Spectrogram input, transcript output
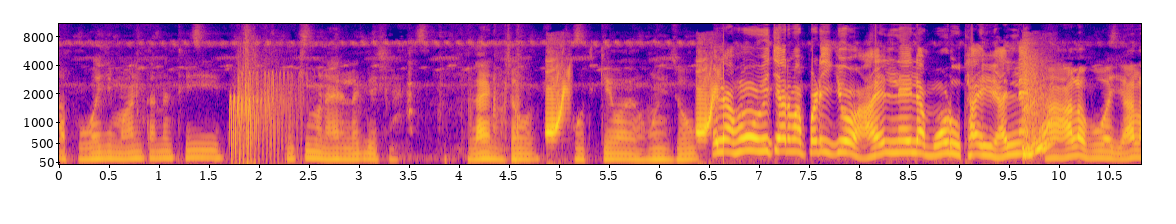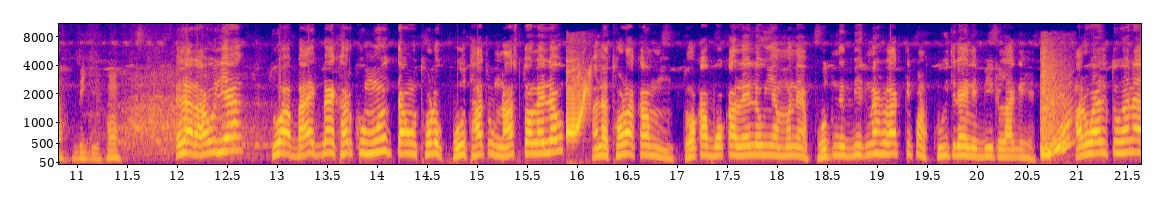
આ ભુવાજી માનતા નથી. નિકી મને હારે લઈ છે. લાઈન જવું. ભૂત કેવાય હું જવું એટલે હું વિચારમાં પડી ગયો હાલ ને એટલે મોડું થાય હાલ ને હા હાલો ભુવાજી હાલો બીજું હું એટલે રાહુલિયા તું આ બાઇક બાઇક હરખું મૂક તો હું થોડુંક ભૂત હાથું નાસ્તો લઈ લઉં અને થોડાક આમ ધોકા બોકા લઈ લઉં અહીંયા મને ભૂતની બીક નથી લાગતી પણ કૂતરાની બીક લાગે છે. હારું હાલ તું હે ને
